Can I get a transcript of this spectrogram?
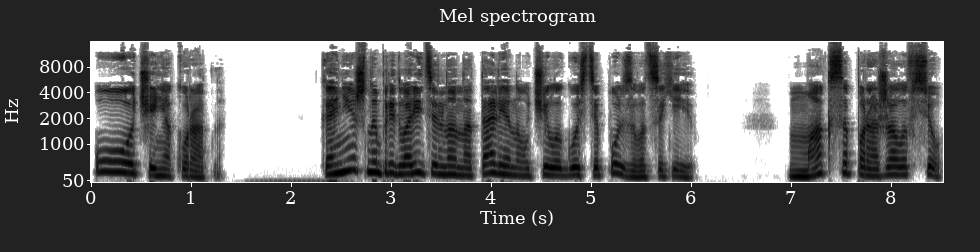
очень аккуратно. Конечно, предварительно Наталья научила гостя пользоваться ею. Макса поражало все.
